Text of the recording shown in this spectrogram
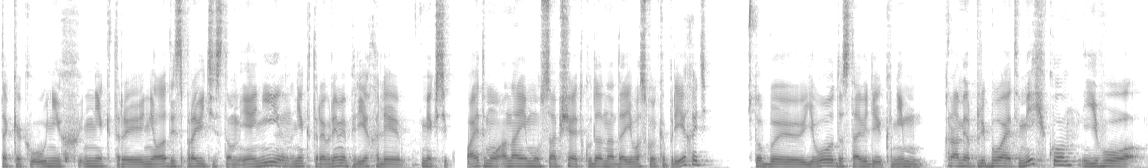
так как у них некоторые нелады с правительством, и они некоторое время переехали в Мексику. Поэтому она ему сообщает, куда надо и во сколько приехать, чтобы его доставили к ним. Крамер прибывает в Мехико, его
